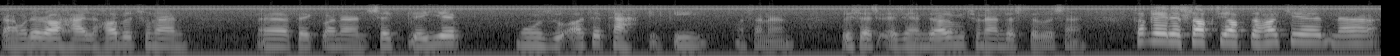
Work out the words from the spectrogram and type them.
در مورد راه ها بتونن فکر کنن. شکلی موضوعات تحقیقی مثلا ریسرچ اجندا رو می‌تونن داشته باشن. تا غیر ساخت یافته ها که نه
